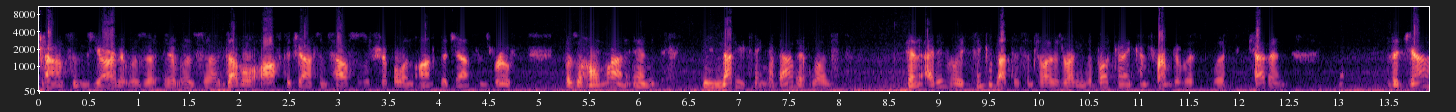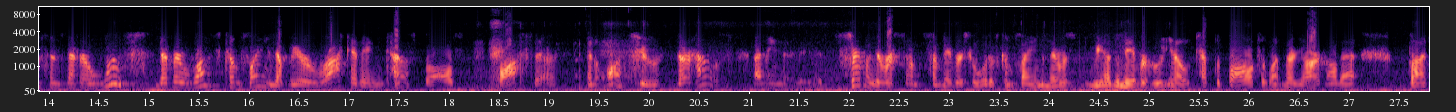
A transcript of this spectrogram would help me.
Johnson's yard, it was a it was a double. Off the Johnson's house was a triple, and onto the Johnson's roof was a home run. And the nutty thing about it was, and I didn't really think about this until I was writing the book, and I confirmed it with with Kevin. The Johnsons never once, never once complained that we were rocketing tennis balls off there and onto their house. I mean, certainly there were some some neighbors who would have complained, and there was we had the neighbor who you know kept the ball if it went in their yard and all that. But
